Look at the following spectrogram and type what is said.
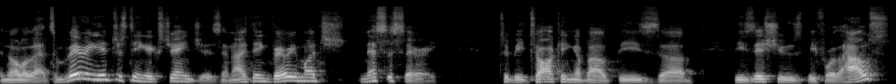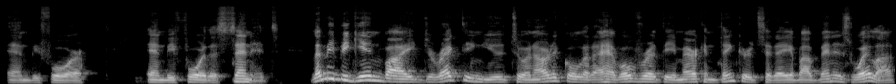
and all of that. Some very interesting exchanges, and I think very much necessary to be talking about these uh, these issues before the House and before and before the Senate. Let me begin by directing you to an article that I have over at the American Thinker today about Venezuela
